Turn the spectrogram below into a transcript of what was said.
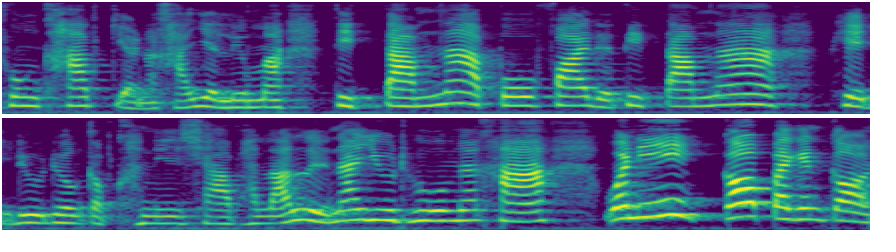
ช่วงคาบเกี่ยวนะคะ อย่าลืมมาติดตามหน้าโปรไฟล์เดี๋ยวติดตามหน้าเพจดูดวงกับคเนชาพลันหรือหน้า YouTube นะคะ วันนี้ก็ไปกันก่อน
